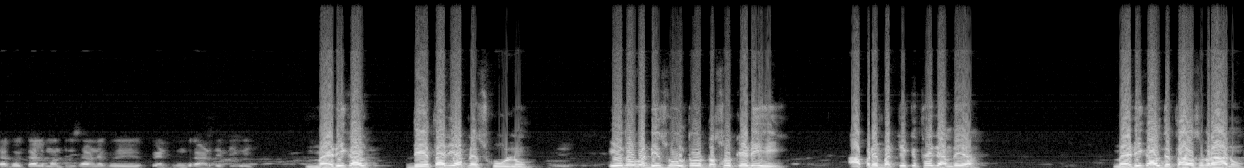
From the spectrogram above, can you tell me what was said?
ਤਾਂ ਕੋਈ ਕੱਲ ਮੰਤਰੀ ਸਾਹਿਬ ਨੇ ਕੋਈ ਪਿੰਡ ਨੂੰ ਗ੍ਰਾਂਟ ਦਿੱਤੀ ਗਈ ਮੈਡੀਕਲ ਦੇਤਾ ਜੀ ਆਪਣੇ ਸਕੂਲ ਨੂੰ। ਇਹ ਤੋਂ ਵੱਡੀ ਸਹੂਲਤ ਹੋਰ ਦੱਸੋ ਕਿਹੜੀ ਸੀ? ਆਪਣੇ ਬੱਚੇ ਕਿੱਥੇ ਜਾਂਦੇ ਆ? ਮੈਡੀਕਲ ਦਿੱਤਾ ਉਸ ਭਰਾ ਨੂੰ।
